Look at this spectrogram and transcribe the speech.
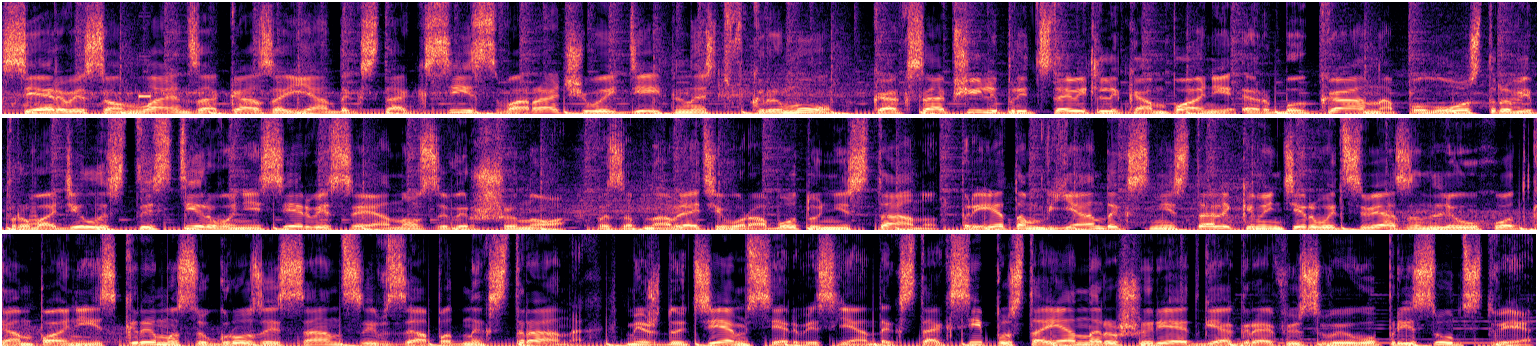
Сервис онлайн-заказа Яндекс Такси сворачивает деятельность в Крыму. Как сообщили представители компании РБК, на полуострове проводилось тестирование сервиса, и оно завершено. Возобновлять его работу не станут. При этом в Яндекс не стали комментировать, связан ли уход компании из Крыма с угрозой санкций в западных странах. Между тем, сервис Яндекс Такси постоянно расширяет географию своего присутствия.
